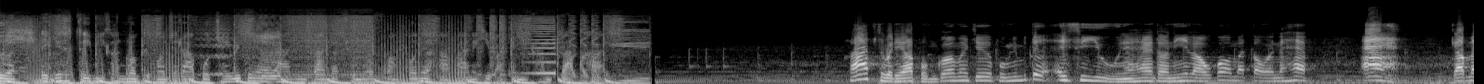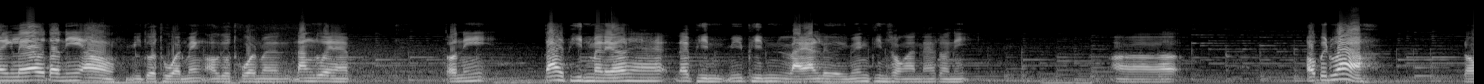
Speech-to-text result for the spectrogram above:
เตือนเด็กนิสตรีมีคันรวมถึงคนชราโปรดใช้วิจารณญาณในการรับชมรับฟังเพราะเนื้อหาภายในคลิปอาจจะมีคำหยาบคายครับ สวัสดีครับ ผมก็มาเจอผมนิมิเตอร์ ICU นะฮะ ตอนนี้เราก็มาต่อนะครับอะกลับมาอีกแล้วตอนนี้เอามีตัวทวนแม่งเอาตัวทวนมานั่งด้วยนะครับ ตอนนี้ได้พินมาแล้วนะฮะ ได้พินมีพินหลายอันเลย แม่งพินสองอันนะตอนนี้ เอ่อ เอาเป็นว่า เรา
